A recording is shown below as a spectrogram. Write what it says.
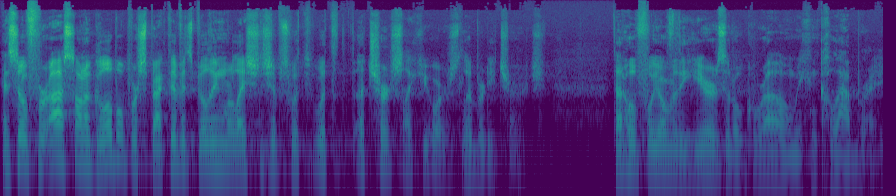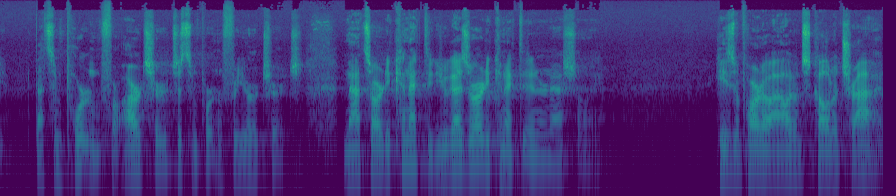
And so, for us, on a global perspective, it's building relationships with, with a church like yours, Liberty Church, that hopefully over the years it'll grow and we can collaborate. That's important for our church, it's important for your church. Matt's already connected. You guys are already connected internationally. He's a part of, I'll just call it a tribe.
